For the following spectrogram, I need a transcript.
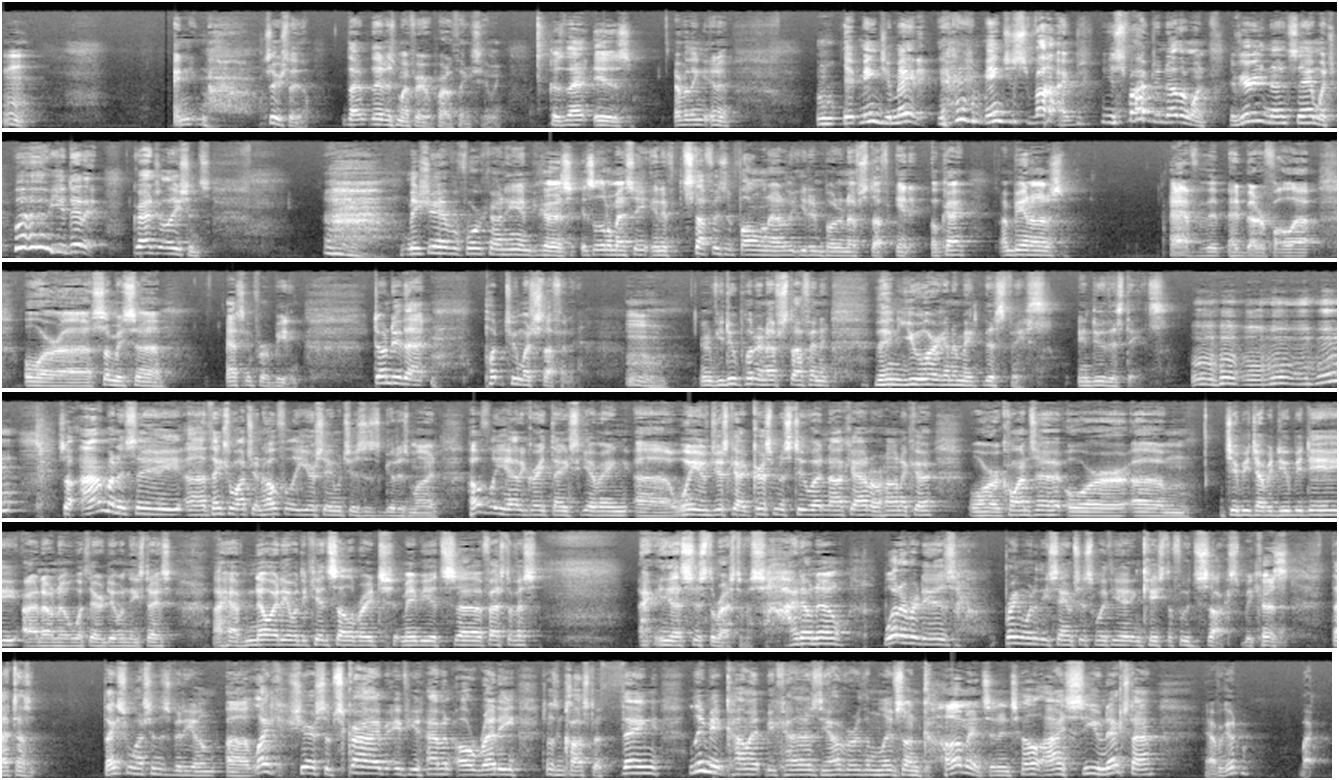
Mm. And seriously though, that, that is my favorite part of Thanksgiving. Because that is everything in a Mm, it means you made it. it means you survived. You survived another one. If you're eating that sandwich, woohoo, you did it. Congratulations. Make sure you have a fork on hand because it's a little messy. And if stuff isn't falling out of it, you didn't put enough stuff in it. Okay? I'm being honest. Half of it had better fall out. Or uh, somebody's uh, asking for a beating. Don't do that. Put too much stuff in it. Mm. And if you do put enough stuff in it, then you are going to make this face and do this dance. Mm-hmm, mm-hmm, mm-hmm. So I'm going to say uh, thanks for watching. Hopefully your sandwich is as good as mine. Hopefully you had a great Thanksgiving. Uh, we've just got Christmas to uh, knock out, or Hanukkah, or Kwanzaa, or um, Jibby Jabby Dooby Dee. I don't know what they're doing these days. I have no idea what the kids celebrate. Maybe it's uh, Festivus. That's just the rest of us. I don't know. Whatever it is, bring one of these sandwiches with you in case the food sucks because that doesn't Thanks for watching this video. Uh, like, share, subscribe if you haven't already. It doesn't cost a thing. Leave me a comment because the algorithm lives on comments. And until I see you next time, have a good one. Bye.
